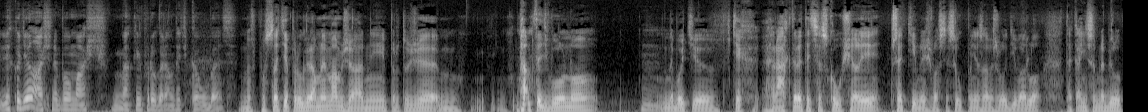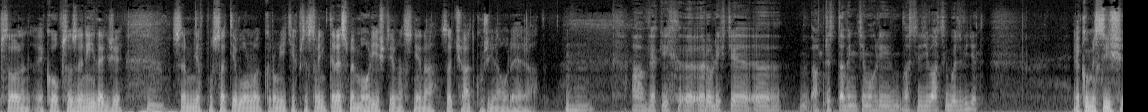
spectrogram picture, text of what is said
jako děláš, nebo máš nějaký program teďka vůbec? No v podstatě program nemám žádný, protože mm, mám teď volno, Hmm. Neboť eh, v těch hrách, které teď se zkoušely, předtím, než vlastně se úplně zavřelo divadlo, tak ani jsem nebyl obsazen, jako obsazený, takže hmm. jsem měl v podstatě volno, kromě těch představení, které jsme mohli ještě vlastně na začátku října odehrát. Hmm. A v jakých uh, rolích tě uh, a představení tě mohli vlastně diváci vůbec vidět? Jako myslíš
